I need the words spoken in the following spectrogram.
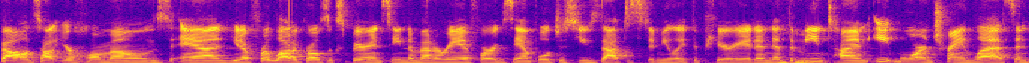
balance out your hormones. And you know for a lot of girls experiencing amenorrhea for example just use that to stimulate the period. And in the mm-hmm. meantime eat more and train less. And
